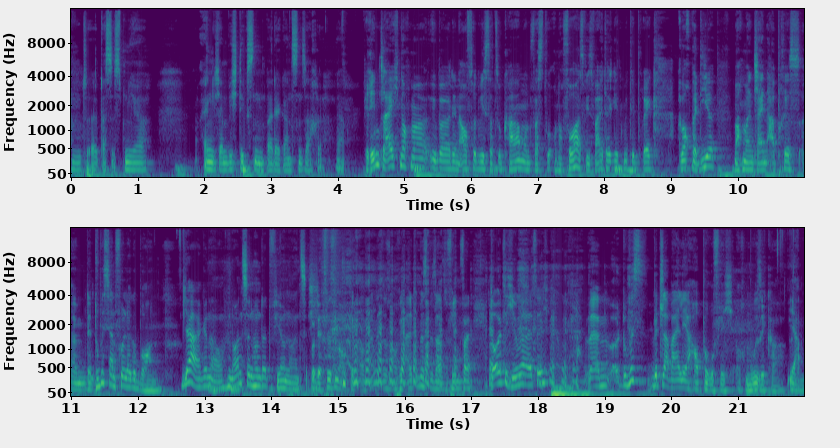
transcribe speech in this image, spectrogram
Und äh, das ist mir eigentlich am wichtigsten bei der ganzen Sache. Ja. Wir reden gleich nochmal über den Auftritt, wie es dazu kam und was du auch noch vorhast, wie es weitergeht mit dem Projekt. Aber auch bei dir machen wir einen kleinen Abriss, ähm, denn du bist ja in Fulda geboren. Ja, genau, 1994. Gut, jetzt wissen wir auch genau, wann das ist auch, wie alt du bist. Du bist also auf jeden Fall deutlich jünger als ich. Ähm, du bist mittlerweile ja hauptberuflich auch Musiker. Ja.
